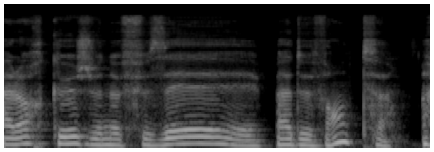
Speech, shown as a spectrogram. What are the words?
alors que je ne faisais pas de vente.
